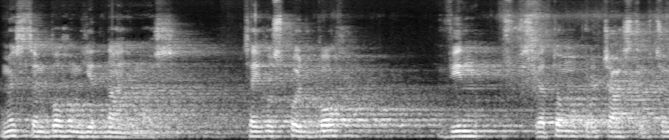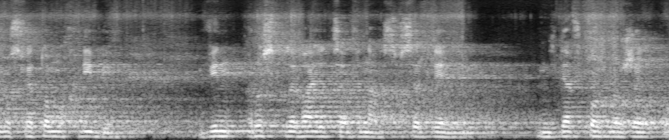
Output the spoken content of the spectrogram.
Ми з цим Богом єднаємось. Цей Господь Бог, Він в святому причасті, в цьому святому хлібі, Він розпливається в нас, в сердині, Він йде в кожну жилку,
